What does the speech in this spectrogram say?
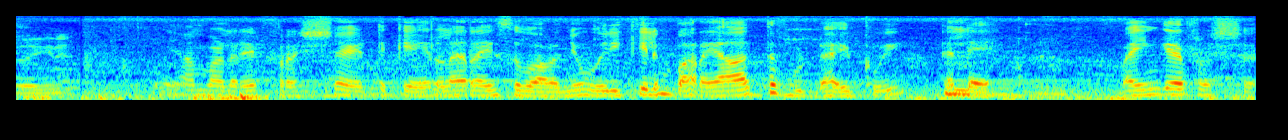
അതെങ്ങനെ ഞാൻ വളരെ ഫ്രഷ് ആയിട്ട് കേരള റൈസ് പറഞ്ഞു. ഒരിക്കലും പറയാത്ത ഫുഡായി പോയി അല്ലേ? ഭയങ്കര ഫ്രഷ്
